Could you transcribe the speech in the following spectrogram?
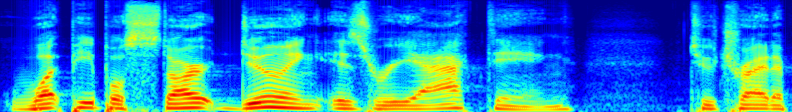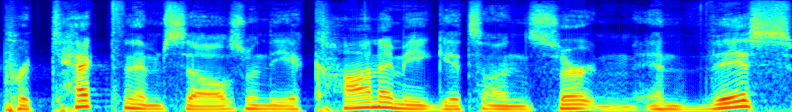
what people start doing is reacting to try to protect themselves when the economy gets uncertain. And this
